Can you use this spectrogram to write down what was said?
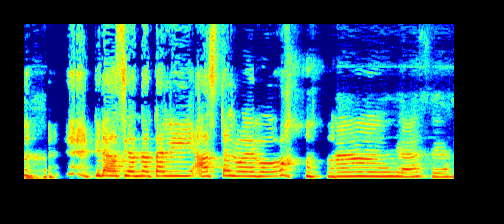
gracias, Natalie. Hasta luego. Ah, gracias.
